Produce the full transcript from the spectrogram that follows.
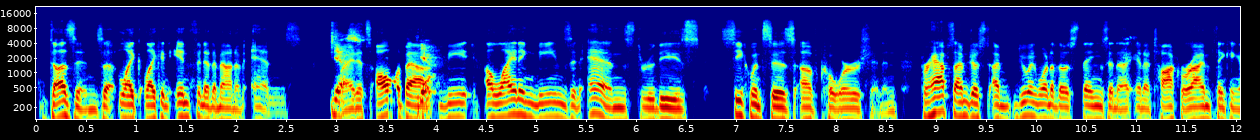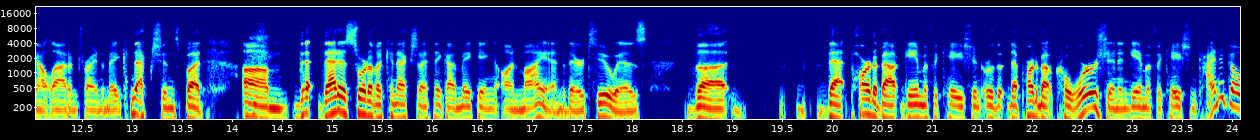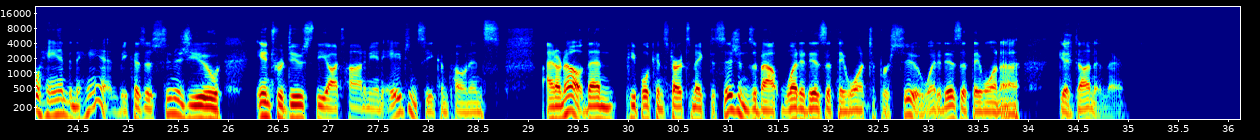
dozens, uh, like like an infinite amount of ends Yes. Right. It's all about yeah. me aligning means and ends through these sequences of coercion. And perhaps I'm just I'm doing one of those things in a in a talk where I'm thinking out loud and trying to make connections. But um that that is sort of a connection I think I'm making on my end there too, is the that part about gamification or the, that part about coercion and gamification kind of go hand in hand because as soon as you introduce the autonomy and agency components i don't know then people can start to make decisions about what it is that they want to pursue what it is that they want to get done in there.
